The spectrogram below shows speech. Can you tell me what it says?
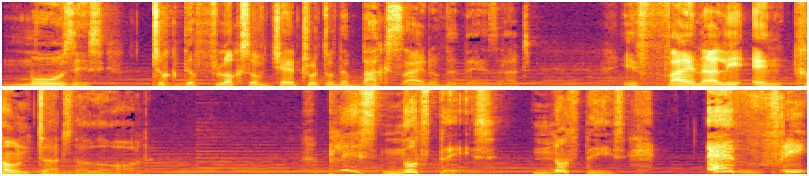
Moses took the flocks of Jethro to the backside of the desert. He finally encountered the Lord. Please note this. Note this. Every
